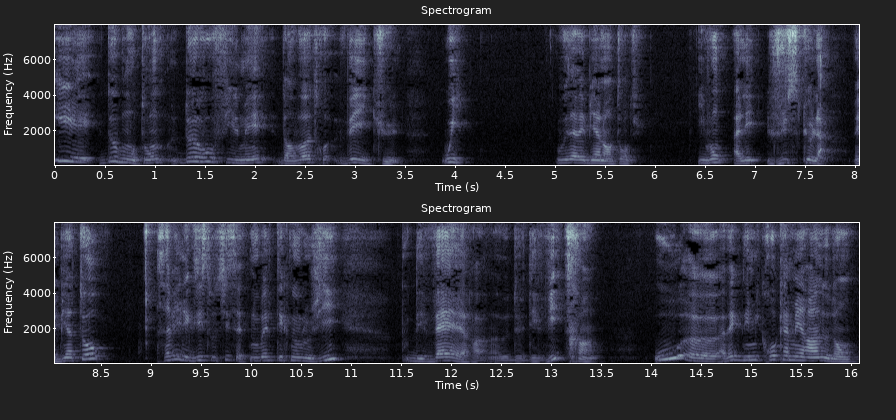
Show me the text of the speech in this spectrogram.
il est de bon ton de vous filmer dans votre véhicule. Oui, vous avez bien entendu. Ils vont aller jusque-là. Mais bientôt, vous savez, il existe aussi cette nouvelle technologie des verres, euh, des vitres ou euh, avec des micro-caméras dedans.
